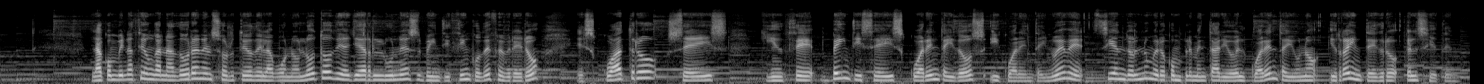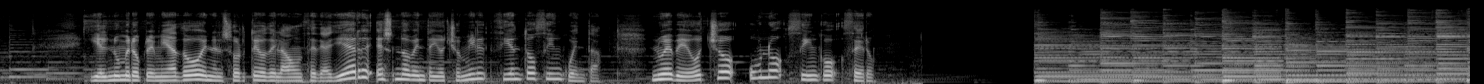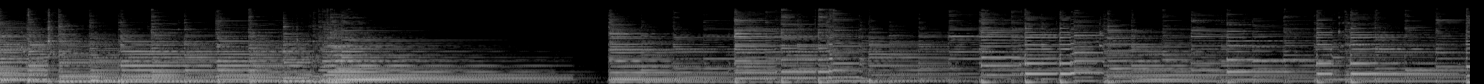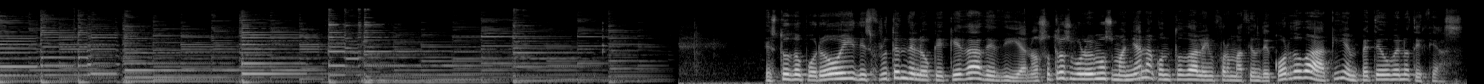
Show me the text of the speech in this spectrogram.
La combinación ganadora en el sorteo del abono loto de ayer lunes 25 de febrero es 4, 6, 15, 26, 42 y 49, siendo el número complementario el 41 y reintegro el 7. Y el número premiado en el sorteo de la 11 de ayer es 98.150, 98150. Es todo por hoy, disfruten de lo que queda de día. Nosotros volvemos mañana con toda la información de Córdoba aquí en PTV Noticias.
